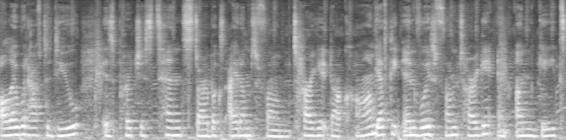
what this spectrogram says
all I would have to do is purchase 10 Starbucks items from Target.com, get the invoice from Target, and ungate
